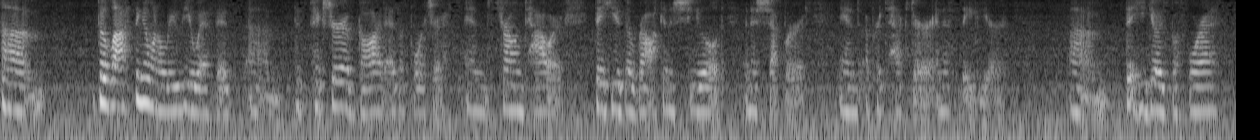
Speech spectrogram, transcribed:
um, the last thing I want to leave you with is um, this picture of God as a fortress and strong tower, that He is a rock and a shield and a shepherd and a protector and a savior um, that He goes before us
